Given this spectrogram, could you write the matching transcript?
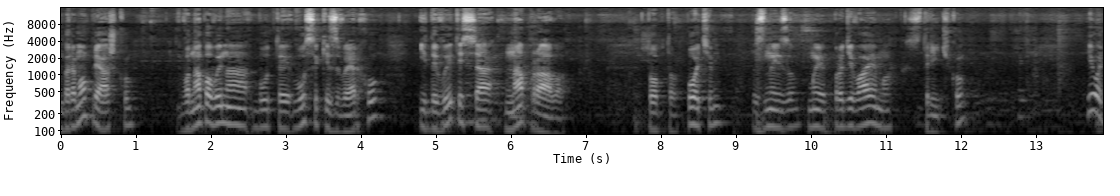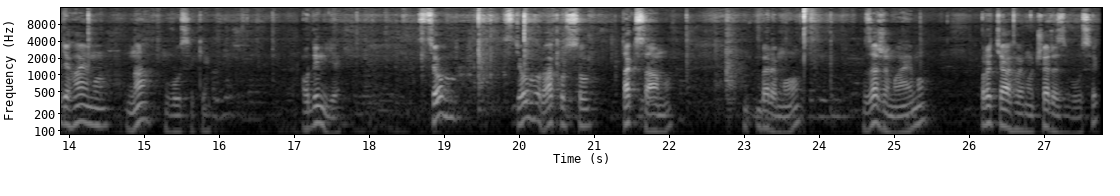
Беремо пряжку. Вона повинна бути вусики зверху і дивитися направо. Тобто потім знизу ми продіваємо стрічку і одягаємо на вусики. Один є. З цього, з цього ракурсу так само беремо, зажимаємо, протягуємо через вусик.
